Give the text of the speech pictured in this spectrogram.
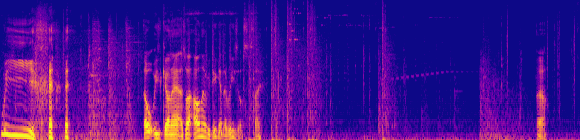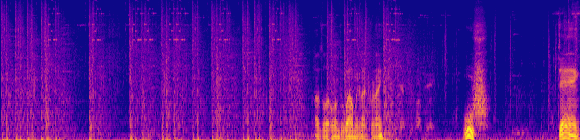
Whee! Oh, he's gone out as well. Oh no, we do get the resources though. Oh. That was a little underwhelming, that grenade. Oof. Dang.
